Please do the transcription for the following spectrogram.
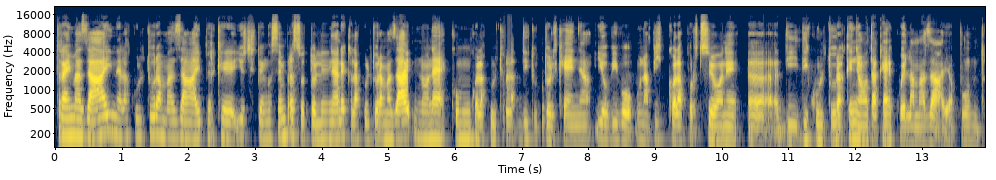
Tra i Masai, nella cultura Masai, perché io ci tengo sempre a sottolineare che la cultura Masai non è comunque la cultura di tutto il Kenya. Io vivo una piccola porzione eh, di, di cultura kenyota che è quella Masai, appunto.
